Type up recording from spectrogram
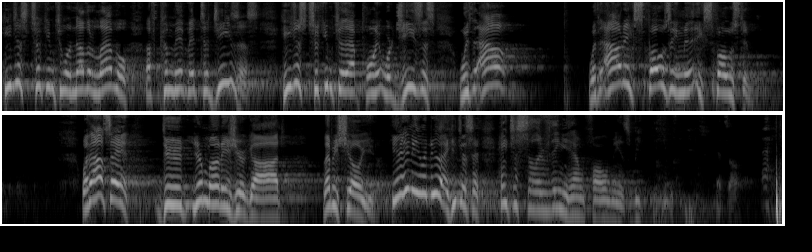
He just took him to another level of commitment to Jesus. He just took him to that point where Jesus, without, without exposing exposed him. Without saying, dude, your money's your God. Let me show you. He didn't even do that. He just said, hey, just sell everything you have and follow me. Be, that's all.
